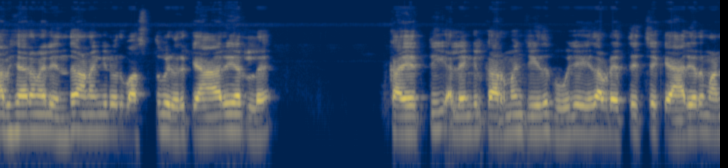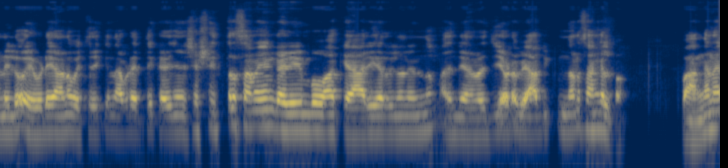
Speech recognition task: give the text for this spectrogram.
ആഭിചാരമായാലും എന്താണെങ്കിലും ഒരു വസ്തുവിൽ ഒരു കാരിയറിൽ കയറ്റി അല്ലെങ്കിൽ കർമ്മം ചെയ്ത് പൂജ ചെയ്ത് അവിടെ എത്തിച്ച് കാരിയർ മണ്ണിലോ എവിടെയാണോ വെച്ചിരിക്കുന്നത് അവിടെ എത്തിക്കഴിഞ്ഞതിന് ശേഷം ഇത്ര സമയം കഴിയുമ്പോൾ ആ കാരിയറിൽ നിന്നും അതിന്റെ എനർജി അവിടെ വ്യാപിക്കുന്നതാണ് സങ്കല്പം. അപ്പൊ അങ്ങനെ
